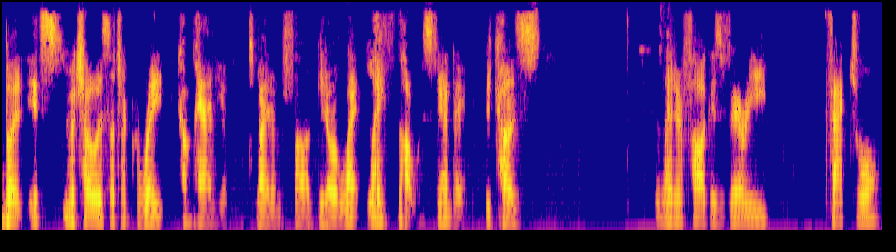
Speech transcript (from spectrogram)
but it's Shoah is such a great companion to Night and Fog, you know, length notwithstanding, because Night and Fog is very factual.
